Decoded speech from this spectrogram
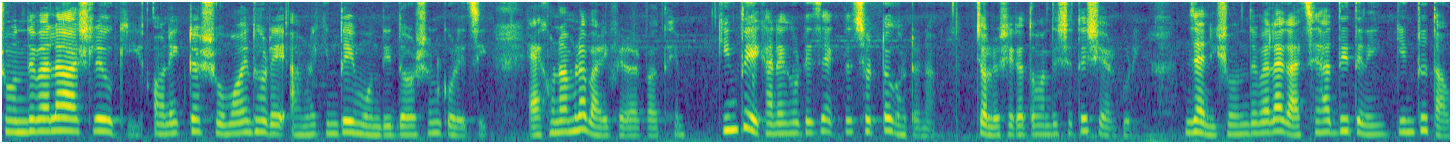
সন্ধেবেলা আসলেও কি, অনেকটা সময় ধরে আমরা কিন্তু এই মন্দির দর্শন করেছি। এখন আমরা বাড়ি ফেরার পথে। কিন্তু এখানে ঘটেছে একটা ছোট্ট ঘটনা। চলো সেটা তোমাদের সাথে শেয়ার করি। জানি সন্ধেবেলা গাছে হাত দিতে নেই, কিন্তু তাও।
